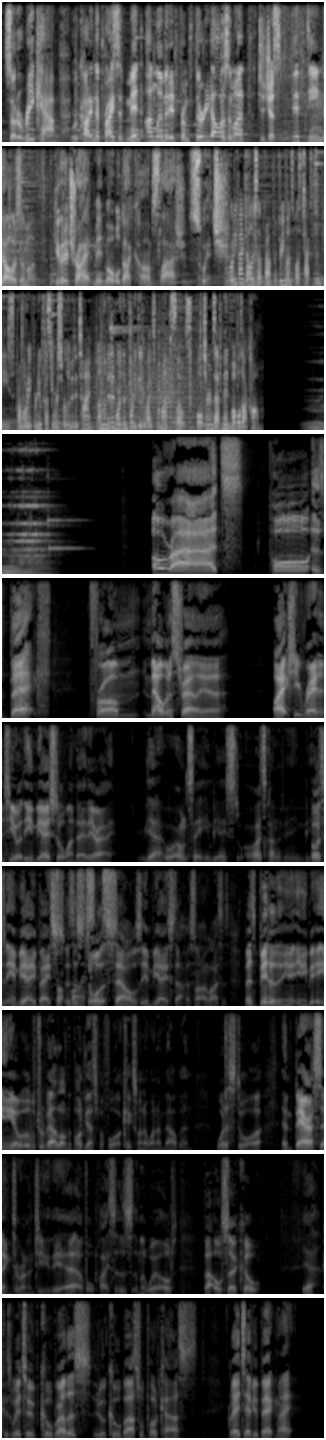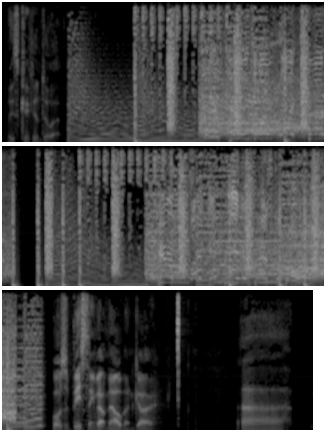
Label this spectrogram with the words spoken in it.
F- So to recap, we're cutting the price of Mint Unlimited from $30 a month to just $15 a month. Give it a try at mintmobile.com slash switch. $45 upfront for three months plus taxes and fees. Promo rate for new customers for limited time. Unlimited more than 40 gigabytes per month. Slows. Full terms at mintmobile.com. All right. Paul is back from Melbourne, Australia. I actually ran into you at the NBA store one day there, eh? Yeah, well, I wouldn't say NBA store. Oh, it's kind of an NBA. Oh, it's an NBA based. Not It's a store that sells NBA stuff. It's not a license, but it's better than any NBA. Anyway, uh, we've talked about a lot on the podcast before. Kicks 101 in Melbourne. What a store! Embarrassing to run into you there, of all places in the world, but also cool yeah. because we're two cool brothers who do a cool basketball podcast. Glad to have you back, mate. Let's kick into it. What was the best thing about Melbourne? Go. Uh,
